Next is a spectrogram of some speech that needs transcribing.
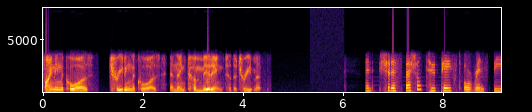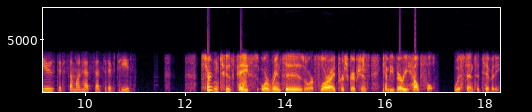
finding the cause, treating the cause, and then committing to the treatment. And should a special toothpaste or rinse be used if someone has sensitive teeth? Certain toothpastes or rinses or fluoride prescriptions can be very helpful with sensitivity,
